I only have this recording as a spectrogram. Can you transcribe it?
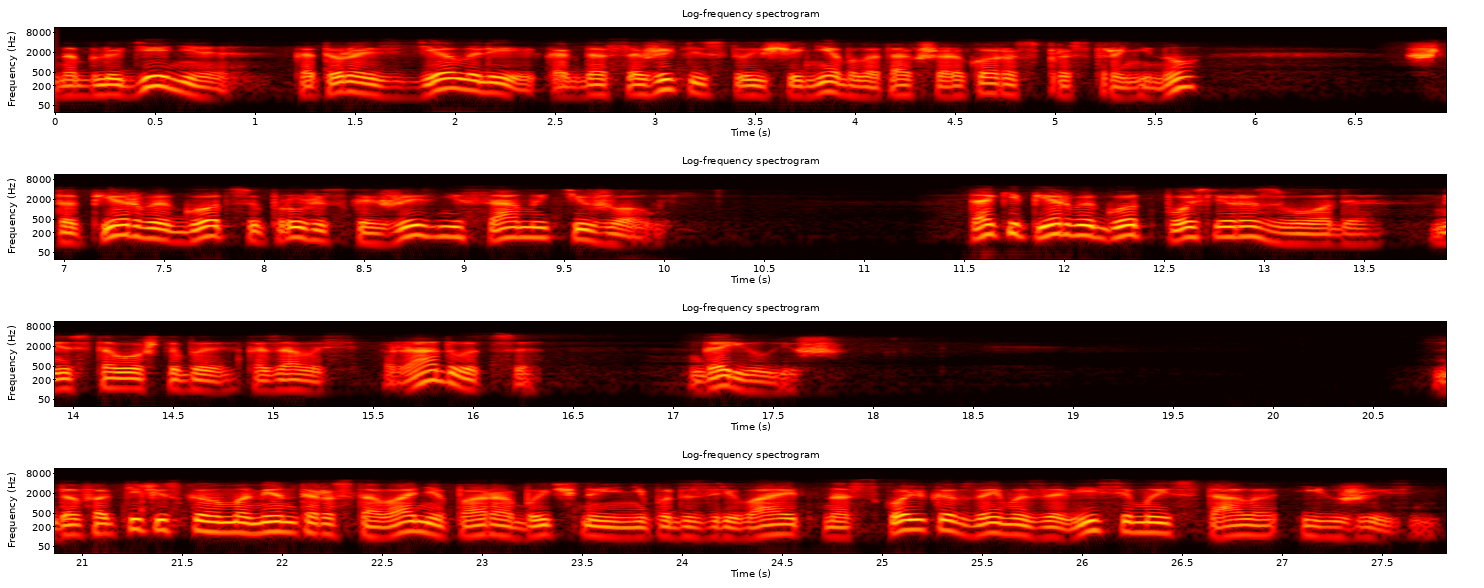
Наблюдение, которое сделали, когда сожительство еще не было так широко распространено, что первый год супружеской жизни самый тяжелый. Так и первый год после развода, вместо того, чтобы, казалось, радоваться, горюешь. До фактического момента расставания пара обычно и не подозревает, насколько взаимозависимой стала их жизнь.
